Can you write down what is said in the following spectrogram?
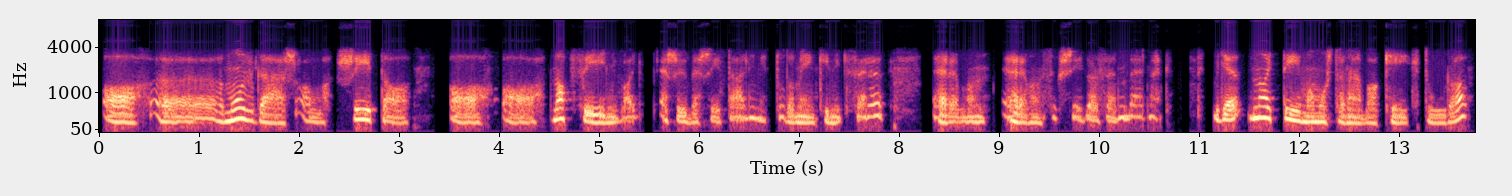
a, a mozgás, a séta, a, a napfény, vagy esőbe sétálni, mit tudom én ki mit szeret, erre van, erre van szüksége az embernek. Ugye nagy téma mostanában a kék túra,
